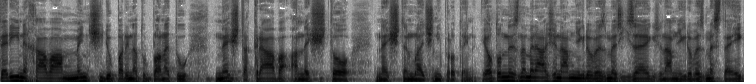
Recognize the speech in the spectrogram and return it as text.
který nechává menší dopady na tu planetu než ta kráva a než, to, než ten mléčný protein. Jo, to neznamená, že nám někdo vezme řízek, že nám někdo vezme steak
